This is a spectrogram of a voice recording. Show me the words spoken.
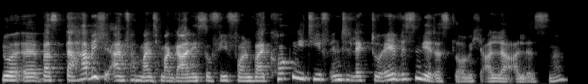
Nur, äh, was, da habe ich einfach manchmal gar nicht so viel von, weil kognitiv, intellektuell wissen wir das, glaube ich, alle alles. Ne?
